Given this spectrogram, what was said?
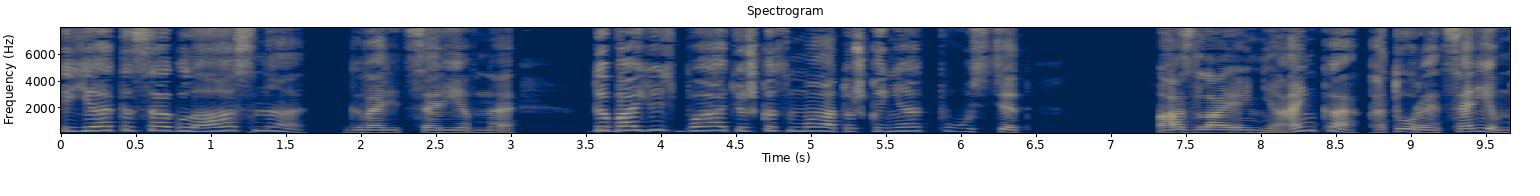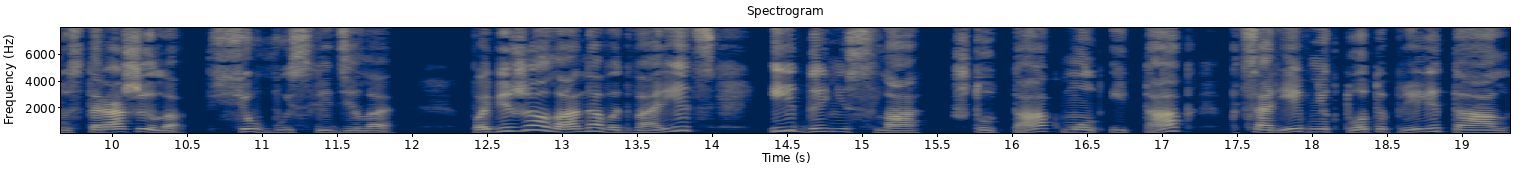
«Я-то согласна», — говорит царевна, — да, боюсь, батюшка с матушкой не отпустят. А злая нянька, которая царевну сторожила, все выследила. Побежала она во дворец и донесла, что так, мол, и так к царевне кто-то прилетал,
